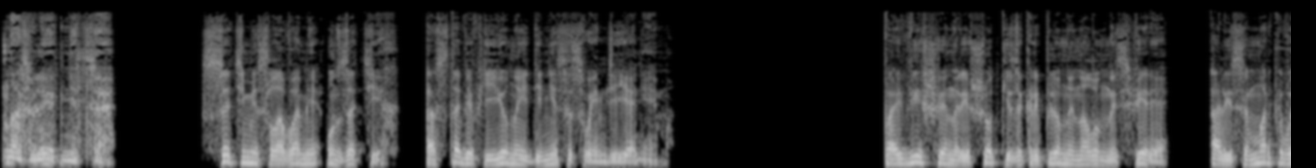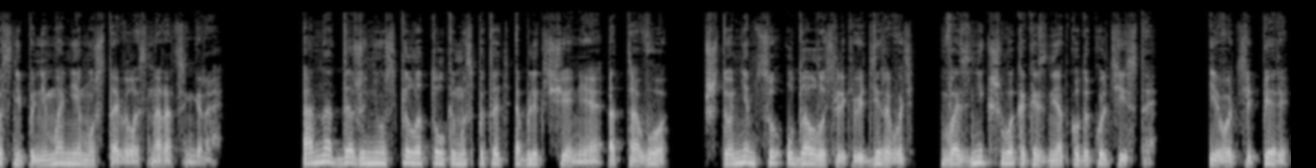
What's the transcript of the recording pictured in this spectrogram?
наследница!» С этими словами он затих, оставив ее наедине со своим деянием. Повисшая на решетке, закрепленной на лунной сфере, Алиса Маркова с непониманием уставилась на Ратцингера. Она даже не успела толком испытать облегчение от того, что немцу удалось ликвидировать возникшего как из ниоткуда культиста. И вот теперь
